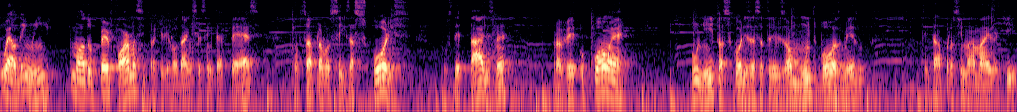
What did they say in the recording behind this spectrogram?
o Elden Ring, modo performance, para que ele rodar em 60 fps. Mostrar para vocês as cores, os detalhes, né? Para ver o quão é bonito as cores dessa televisão, muito boas mesmo. Vou tentar aproximar mais aqui.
